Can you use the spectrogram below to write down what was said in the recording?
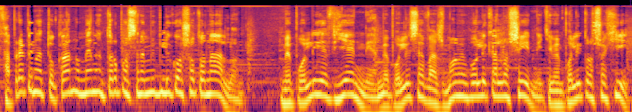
θα πρέπει να το κάνω με έναν τρόπο ώστε να μην πληγώσω τον άλλον. Με πολύ ευγένεια, με πολύ σεβασμό, με πολύ καλοσύνη και με πολύ προσοχή.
